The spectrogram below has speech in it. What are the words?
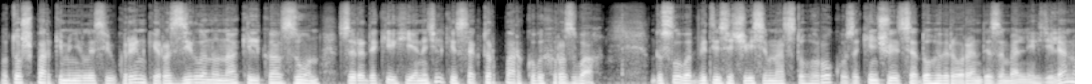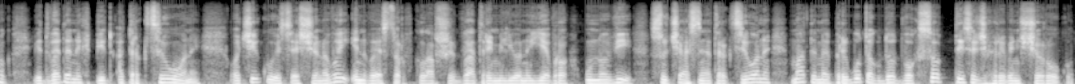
Отож, парк імені Лесі Українки розділено на кілька зон, серед яких є не тільки сектор паркових розваг. До слова, 2018 року закінчується договір оренди земельних ділянок, відведених під атракціони. Очікується, що новий інвестор, вклавши 2-3 мільйони євро у нові сучасні атракціони, матиме прибуток до 200 тисяч гривень щороку.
